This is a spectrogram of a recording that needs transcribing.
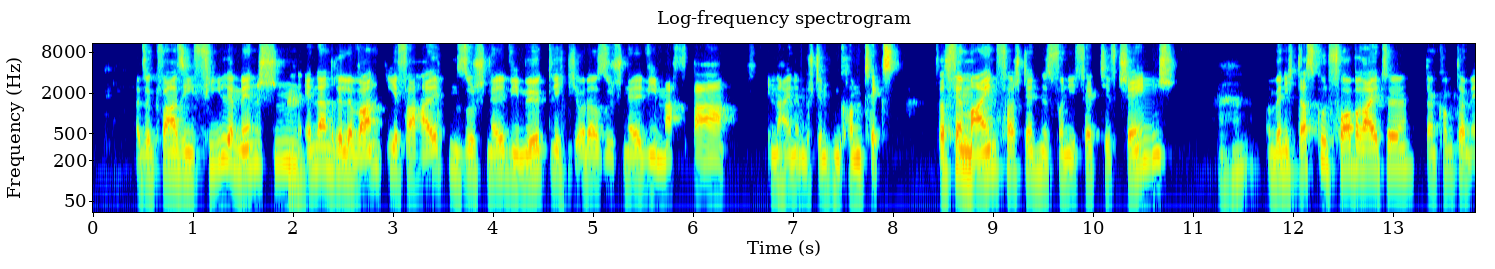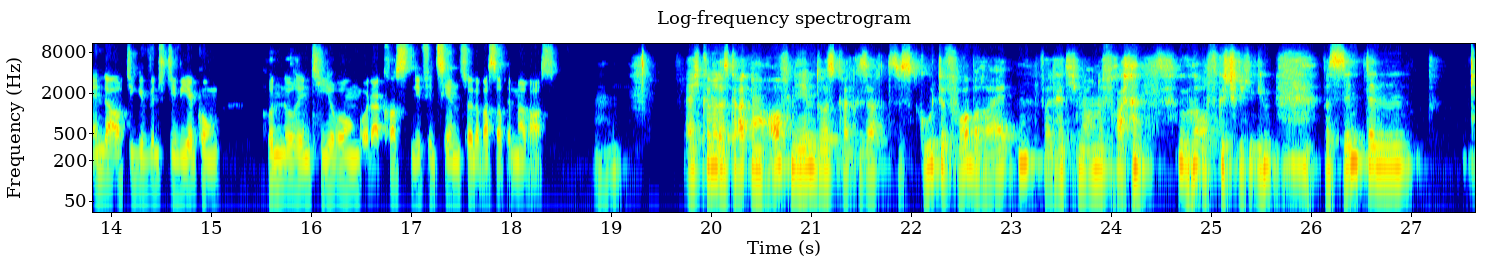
Also quasi viele Menschen hm. ändern relevant ihr Verhalten so schnell wie möglich oder so schnell wie machbar in einem bestimmten Kontext. Das wäre mein Verständnis von Effective Change. Mhm. Und wenn ich das gut vorbereite, dann kommt am Ende auch die gewünschte Wirkung, Kundenorientierung oder Kosteneffizienz oder was auch immer raus. Mhm. Vielleicht können wir das gerade noch aufnehmen. Du hast gerade gesagt, das gute Vorbereiten, weil da hätte ich mir auch eine Frage aufgeschrieben. Was sind denn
